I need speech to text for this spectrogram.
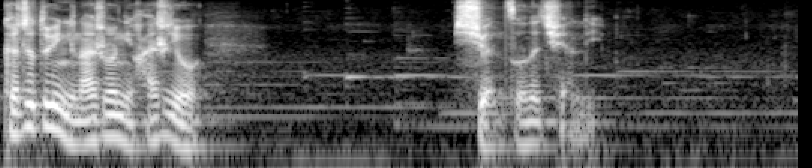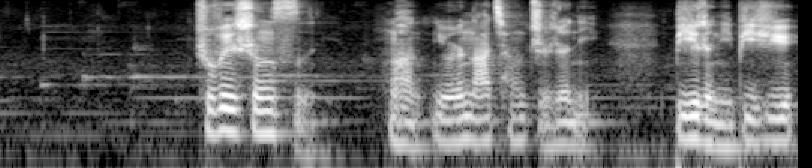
可是对于你来说，你还是有选择的权利，除非生死啊，有人拿枪指着你，逼着你必须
